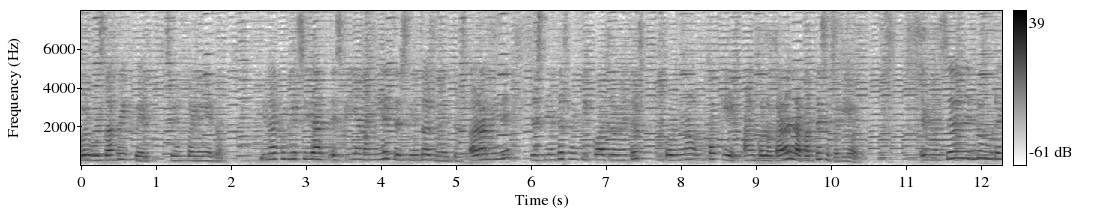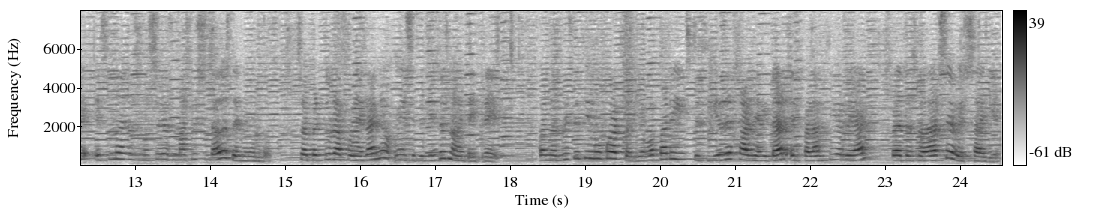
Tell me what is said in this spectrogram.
por Gustave Eiffel, su ingeniero. Y una curiosidad es que ya no mide 300 metros, ahora mide 324 metros por una hoja que han colocado en la parte superior. El Museo del Louvre es uno de los museos más visitados del mundo. Su apertura fue en el año 1793. Cuando Luis XIV llegó a París, decidió dejar de habitar el Palacio Real para trasladarse a Versalles.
